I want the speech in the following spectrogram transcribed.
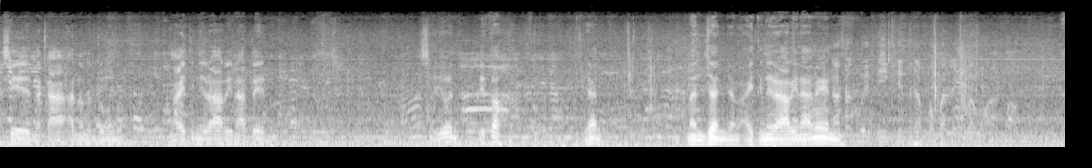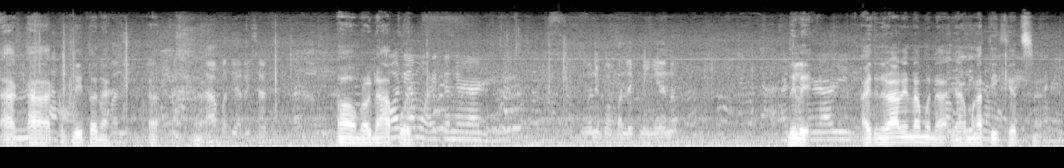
Kasi naka ano na itong mga itinerary natin. So yun, dito. Yan. Nandyan yung itinerary namin. Nasa may ticket ka pabalik ba mo? Ah, ah, kompleto na. Balik. Ah, Dapat di arisan. oh, marag na upload. na mo itinerary. Ano ni pabalik niya no? Dili. Itinerary. Na muna, yung mga na mo. tickets. Dito.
